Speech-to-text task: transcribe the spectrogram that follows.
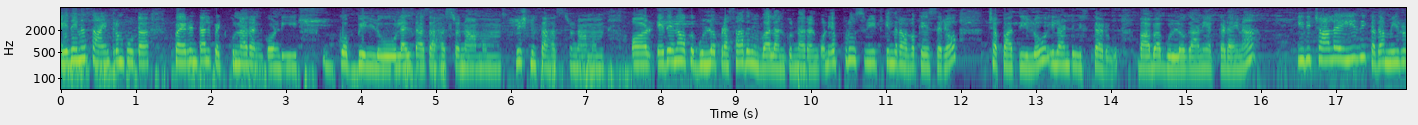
ఏదైనా సాయంత్రం పూట పేరెంటాలు పెట్టుకున్నారనుకోండి గొబ్బిళ్ళు లలితా సహస్రనామం విష్ణు సహస్రనామం ఆర్ ఏదైనా ఒక గుళ్ళో ప్రసాదం ఇవ్వాలనుకున్నారనుకోండి ఎప్పుడు స్వీట్ కింద రవ్వ కేసరో చపాతీలు ఇలాంటివి ఇస్తారు. బాబా గుళ్ళో కానీ ఎక్కడైనా. ఇది చాలా ఈజీ కదా మీరు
